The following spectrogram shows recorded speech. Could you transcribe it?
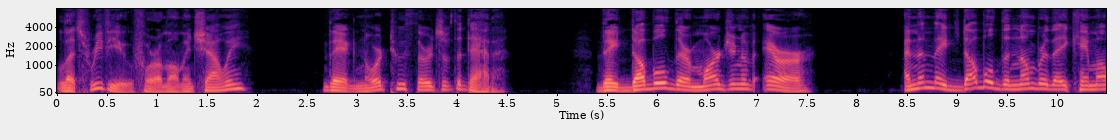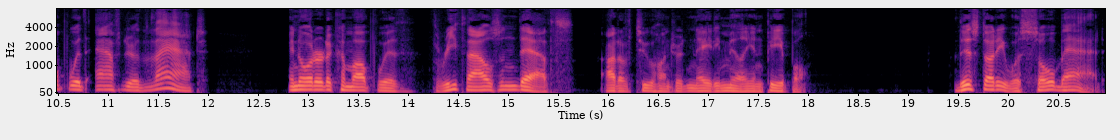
Let's review for a moment, shall we? They ignored two thirds of the data. They doubled their margin of error and then they doubled the number they came up with after that in order to come up with 3,000 deaths out of 280 million people. This study was so bad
